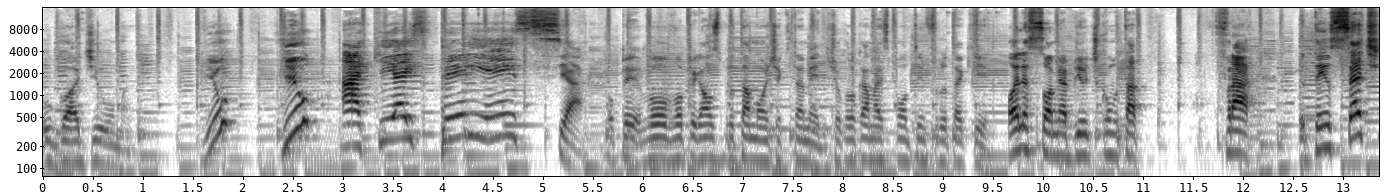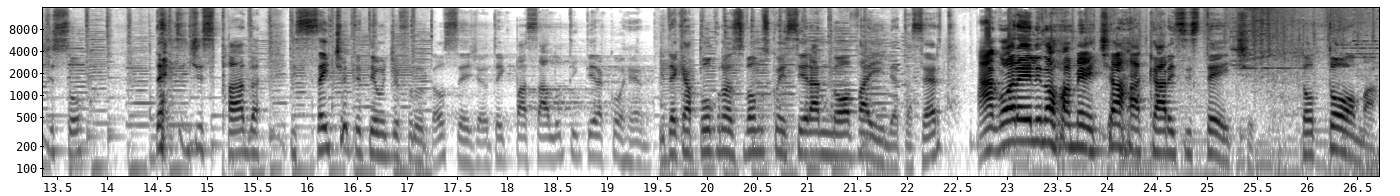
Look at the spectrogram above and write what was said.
o God Human. Viu? Viu? Aqui é a experiência. Vou, pe- vou- vou pegar uns brutamonte aqui também. Deixa eu colocar mais ponto em fruta aqui. Olha só minha build como tá fraca. Eu tenho 7 de soco, 10 de espada e 181 de fruta. Ou seja, eu tenho que passar a luta inteira correndo. E daqui a pouco nós vamos conhecer a nova ilha, tá certo? Agora ele novamente. Ah, cara insistente. Então toma.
